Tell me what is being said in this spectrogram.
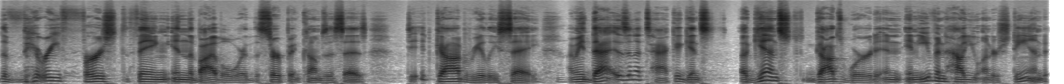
the very first thing in the Bible where the serpent comes and says, "Did God really say?" I mean, that is an attack against against God's word and and even how you understand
